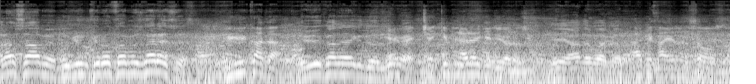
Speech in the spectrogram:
Aras abi bugünkü rotamız neresi? Büyükada. Büyükada'ya gidiyoruz değil mi? Evet, çekimlere gidiyoruz. İyi hadi bakalım. Hadi hayırlısı olsun.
